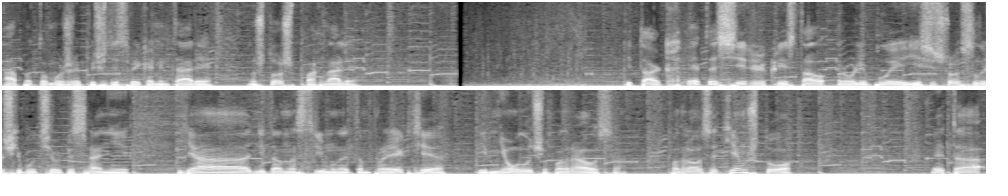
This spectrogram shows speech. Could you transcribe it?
а потом уже пишите свои комментарии. Ну что ж, погнали! Итак, это сервер Crystal Roleplay, если что, ссылочки будут все в описании. Я недавно стримил на этом проекте, и мне он очень понравился. Понравился тем, что это,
